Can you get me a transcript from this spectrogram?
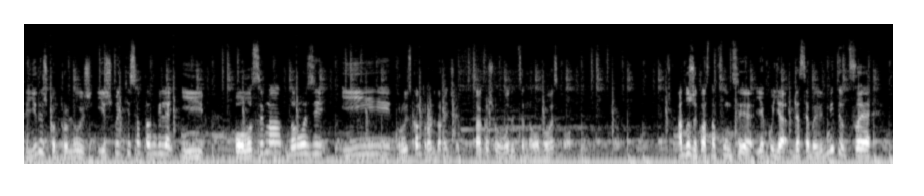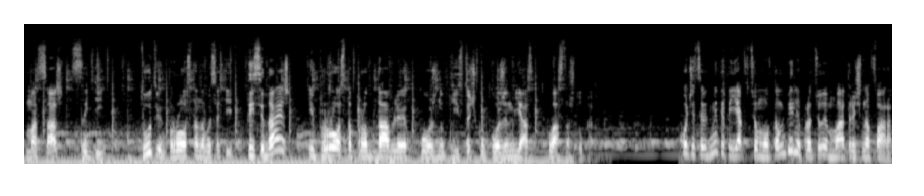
ти їдеш, контролюєш і швидкість автомобіля, і полоси на дорозі, і круїз-контроль, до речі, також виводиться на лобове скло. А дуже класна функція, яку я для себе відмітив, це масаж сидінь. Тут він просто на висоті. Ти сідаєш і просто продавлює кожну кісточку, кожен м'яз. Класна штука. Хочеться відмітити, як в цьому автомобілі працює матрична фара.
